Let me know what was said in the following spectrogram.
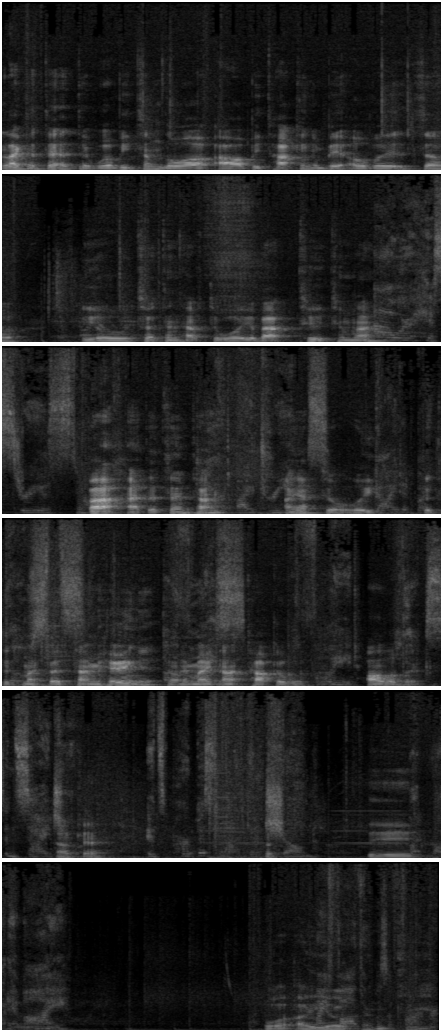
like I said, there will be some lore. I'll be talking a bit over it, so you shouldn't have to worry about too too much. But at the same time, I actually, this is my first time hearing it, so I might not talk over all of it. Okay. Its purpose not yet shown. See. But what am I? What are my you? My father was a farmer.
